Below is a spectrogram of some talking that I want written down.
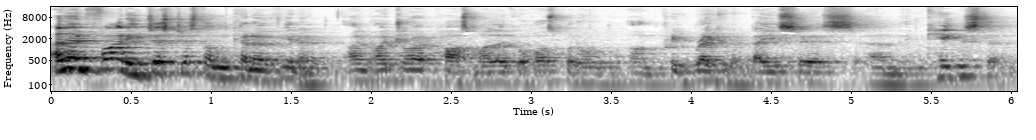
And then finally, just, just on kind of, you know, I, I drive past my local hospital on a pretty regular basis um, in Kingston,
